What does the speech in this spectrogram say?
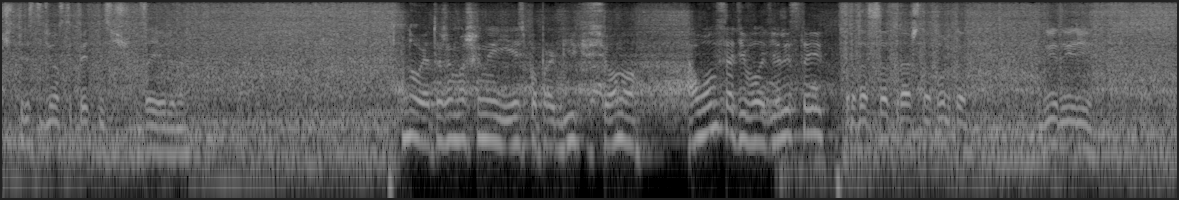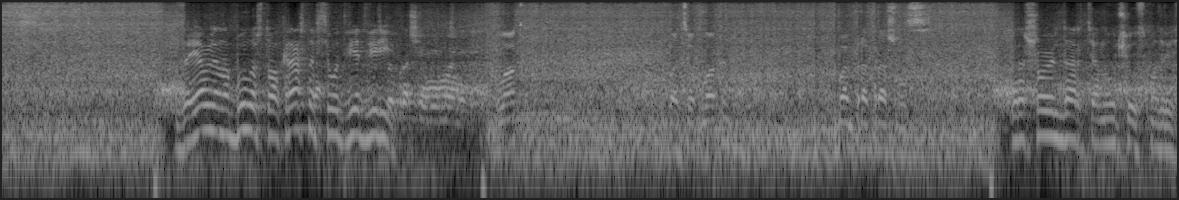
495 тысяч заявлено. Ну, это же машина и есть по пробивке, все, но... А вон, кстати, владелец стоит. Продавца крашено только две двери. Заявлено было, что окрашено всего две двери. Лак. Потек лака. Бампер окрашивался. Хорошо, Эльдар тебя научил смотреть.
